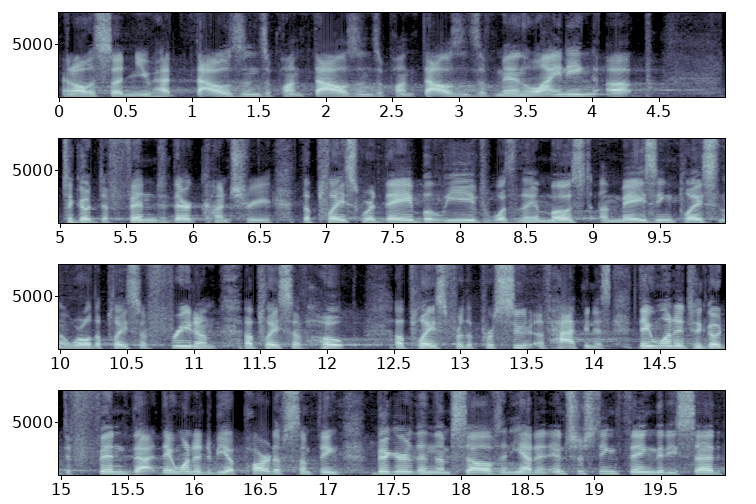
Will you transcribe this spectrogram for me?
And all of a sudden, you had thousands upon thousands upon thousands of men lining up to go defend their country, the place where they believed was the most amazing place in the world, a place of freedom, a place of hope, a place for the pursuit of happiness. They wanted to go defend that. They wanted to be a part of something bigger than themselves. And he had an interesting thing that he said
